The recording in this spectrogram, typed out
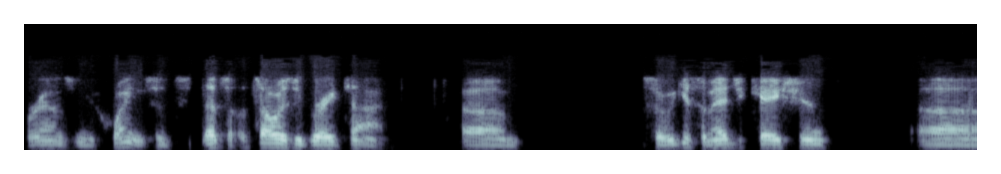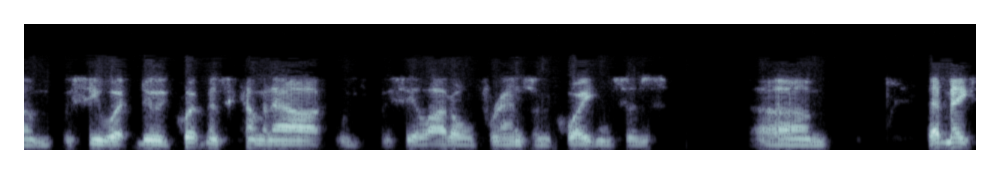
friends, and acquaintances, that's it's always a great time. Um, so we get some education. Um, we see what new equipment's coming out. We, we, see a lot of old friends and acquaintances. Um, that makes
